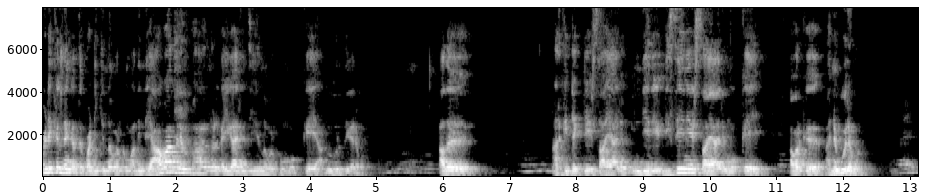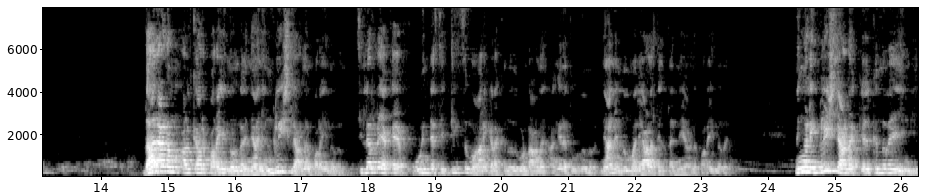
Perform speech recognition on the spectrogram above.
മെഡിക്കൽ രംഗത്ത് പഠിക്കുന്നവർക്കും അതിന്റെ ആവാന്തര വിഭാഗങ്ങൾ കൈകാര്യം ചെയ്യുന്നവർക്കും ഒക്കെ അഭിവൃദ്ധികരമാണ്. അത് ആർക്കിടെക്റ്റേഴ്സ് ആയാലും ഇന്റീരിയർ ഡിസൈനേഴ്സ് ആയാലും ഒക്കെ അവർക്ക് അനുകൂലമാണ്. ധാരാളം ആൾക്കാർ പറയുന്നുണ്ട് ഞാൻ ഇംഗ്ലീഷിലാണ് പറയുന്നത്. ചിലരുടെയൊക്കെ ഫോണിന്റെ സെറ്റിങ്സ് മാറി കിടക്കുന്നത് കൊണ്ടാണ് അങ്ങനെ തോന്നുന്നത്. ഞാൻ എന്നും മലയാളത്തിൽ തന്നെയാണ് പറയുന്നത്. നിങ്ങൾ ഇംഗ്ലീഷിലാണ് കേൾക്കുന്നതേ എങ്കിൽ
